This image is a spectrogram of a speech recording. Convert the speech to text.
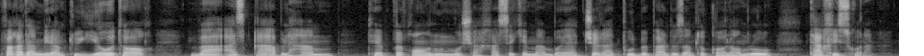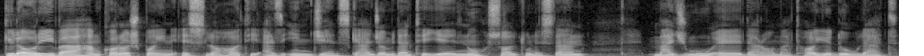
فقط هم میرم تو یه اتاق و از قبل هم طبق قانون مشخصه که من باید چقدر پول بپردازم تا کالام رو ترخیص کنم. گیلاوری و همکاراش با این اصلاحاتی از این جنس که انجام میدن طی نه سال تونستن مجموع درآمدهای دولت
